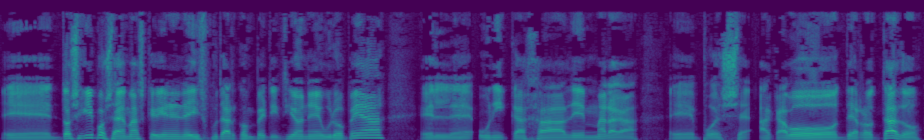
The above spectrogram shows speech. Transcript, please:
Eh, dos equipos además que vienen a disputar competición europea. El eh, Unicaja de Málaga eh, pues acabó derrotado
